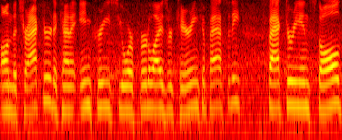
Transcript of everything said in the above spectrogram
on the tractor to kind of increase your fertilizer carrying capacity, factory installed,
